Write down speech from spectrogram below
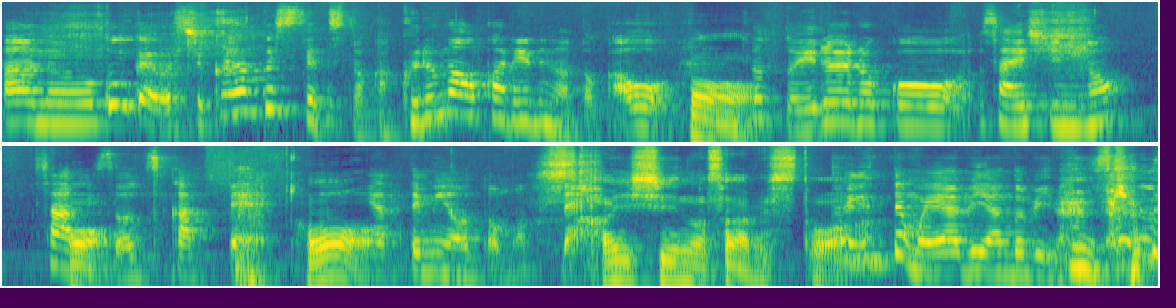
あの今回は宿泊施設とか車を借りるのとかをちうん。ょっといろいろこう最新のサービスを使ってやってみようと思って。最新のサービスとは？と言っても Airbnb なんですけど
